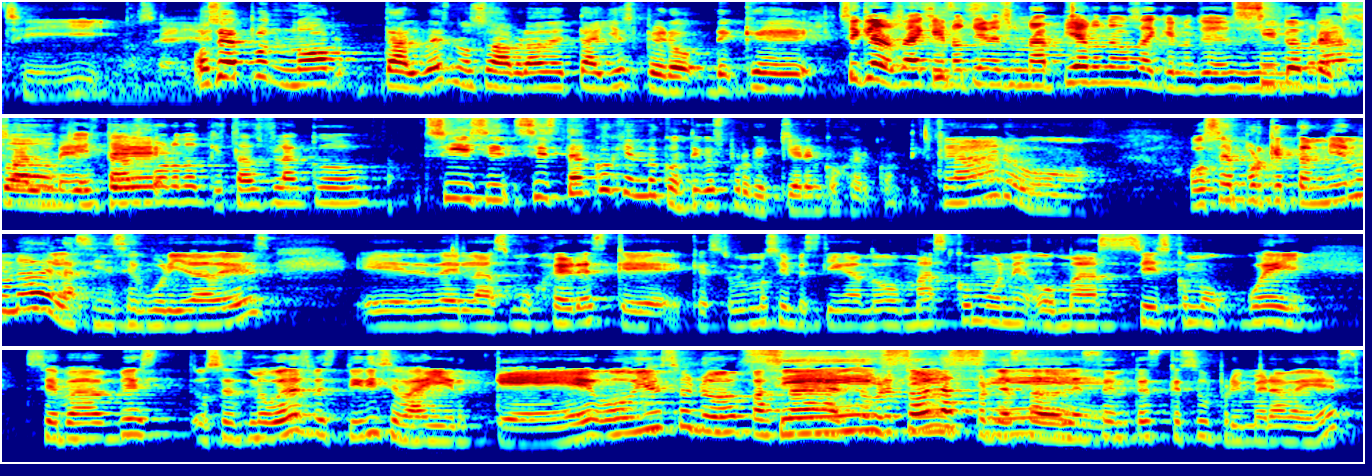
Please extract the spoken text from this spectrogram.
Sí, o sea. O sea, pues no, tal vez no sabrá detalles, pero de que Sí, claro, o sea, que no tienes una pierna, o sea, que no tienes un brazo, textualmente. que estás gordo, que estás flaco. sí, sí, si están cogiendo contigo es porque quieren coger contigo. Claro. O sea, porque también una de las inseguridades eh, de las mujeres que, que estuvimos investigando más común o más, sí es como, güey, se va a vestir, o sea, me voy a desvestir y se va a ir. ¿Qué? Obvio, eso no va a pasar. Sí, Sobre todo las, sí. las adolescentes, que es su primera vez.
